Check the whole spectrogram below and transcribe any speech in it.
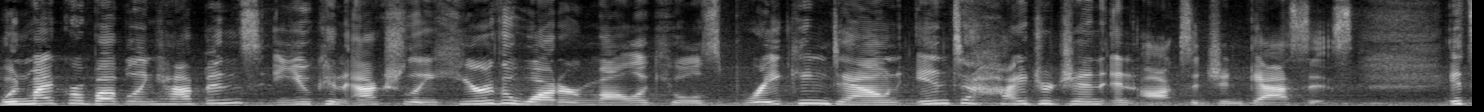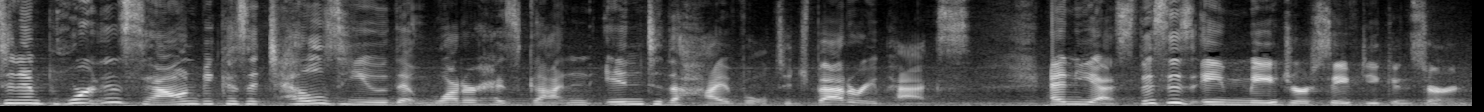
When microbubbling happens, you can actually hear the water molecules breaking down into hydrogen and oxygen gases. It's an important sound because it tells you that water has gotten into the high voltage battery packs. And yes, this is a major safety concern.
